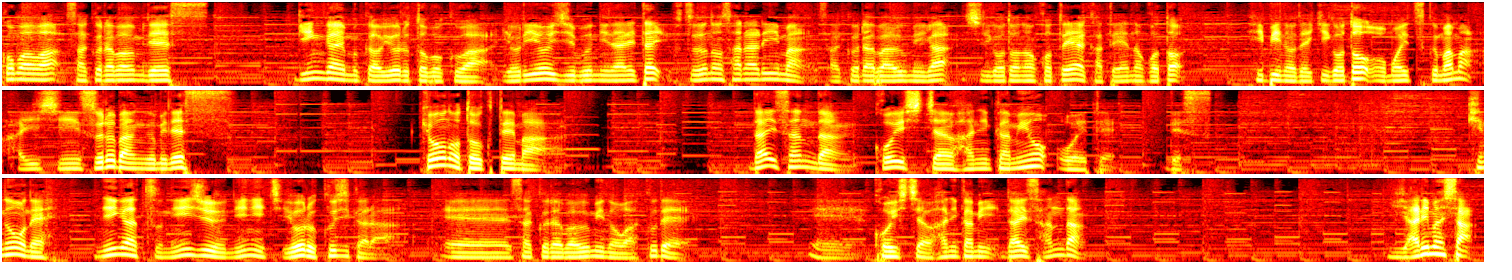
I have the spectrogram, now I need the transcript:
こんばんは桜庭海です。銀河へ向かう夜と僕はより良い自分になりたい普通のサラリーマン桜庭海が仕事のことや家庭のこと日々の出来事を思いつくまま配信する番組です。今日のトークテーマ第3弾恋しちゃうはにかみを終えてです。昨日ね2月22日夜9時から、えー桜庭海の枠で、えー恋しちゃうはにかみ第3弾。やりました。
